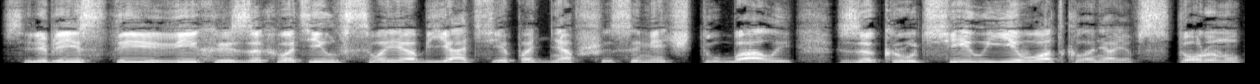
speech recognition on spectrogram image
Серебристый вихрь захватил в свои объятия поднявшийся меч Тубалы, закрутил его, отклоняя в сторону.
